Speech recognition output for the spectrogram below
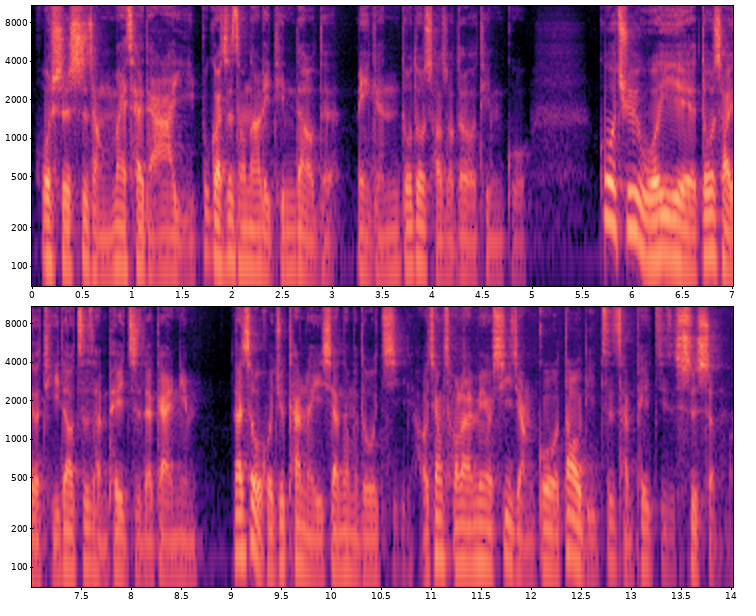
或是市场卖菜的阿姨，不管是从哪里听到的，每个人多多少少都有听过。过去我也多少有提到资产配置的概念，但是我回去看了一下那么多集，好像从来没有细讲过到底资产配置是什么。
